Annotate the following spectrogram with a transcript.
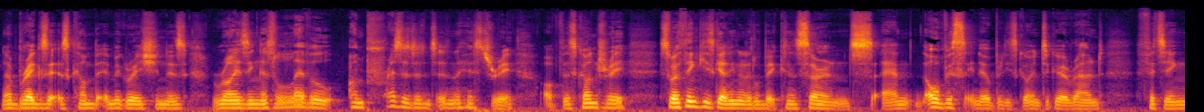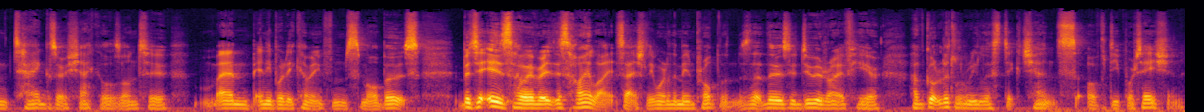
Now, Brexit has come, but immigration is rising at a level unprecedented in the history of this country. So I think he's getting a little bit concerned. Um, obviously, nobody's going to go around fitting tags or shackles onto um, anybody coming from small boats. But it is, however, this highlights actually one of the main problems that those who do arrive here have got little realistic chance of deportation.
